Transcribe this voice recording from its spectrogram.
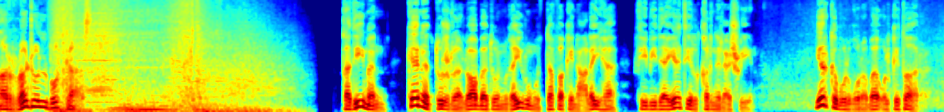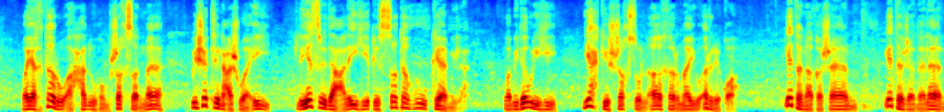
الرجل بودكاست. قديما كانت تجرى لعبة غير متفق عليها في بدايات القرن العشرين. يركب الغرباء القطار ويختار أحدهم شخصا ما بشكل عشوائي ليسرد عليه قصته كاملة وبدوره يحكي الشخص الآخر ما يؤرقه. يتناقشان يتجادلان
